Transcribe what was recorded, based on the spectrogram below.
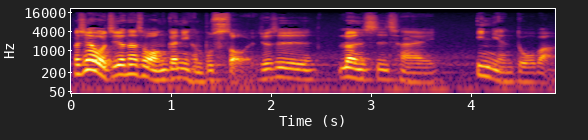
而且我记得那时候我们跟你很不熟，哎，就是认识才一年多吧。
